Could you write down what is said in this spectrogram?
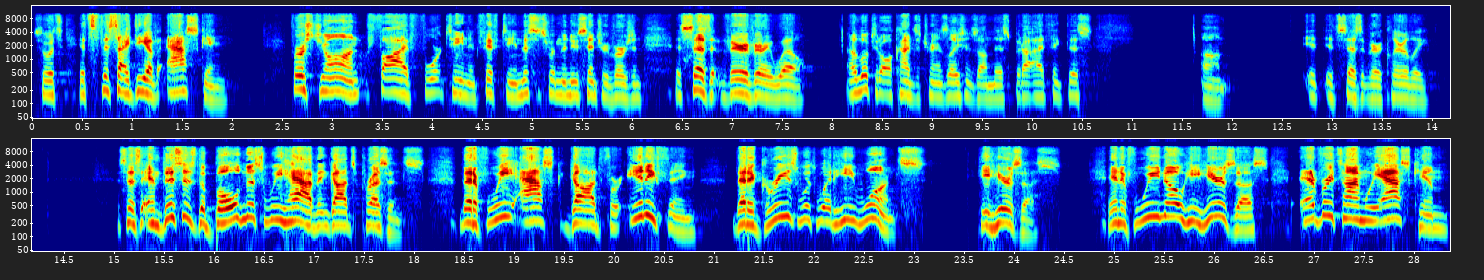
So it's, it's this idea of asking. 1 John 5, 14 and 15, this is from the New Century Version. It says it very, very well. I looked at all kinds of translations on this, but I think this, um, it, it says it very clearly. It says, and this is the boldness we have in God's presence, that if we ask God for anything that agrees with what he wants, he hears us. And if we know he hears us, every time we ask him,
